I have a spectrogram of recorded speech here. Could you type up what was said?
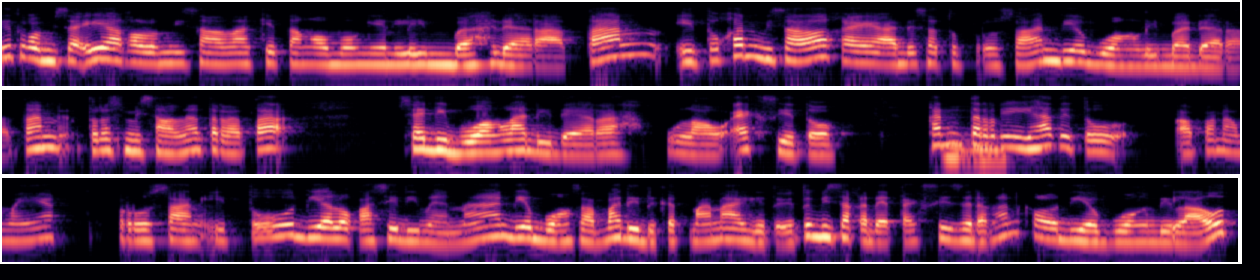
inget kalau misalnya iya kalau misalnya kita ngomongin limbah daratan itu kan misalnya kayak ada satu perusahaan dia buang limbah daratan terus misalnya ternyata saya dibuang lah di daerah Pulau X gitu kan -hmm. terlihat itu apa namanya perusahaan itu dia lokasi di mana dia buang sampah di dekat mana gitu itu bisa kedeteksi sedangkan kalau dia buang di laut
